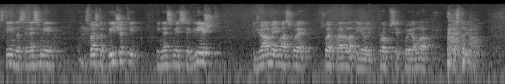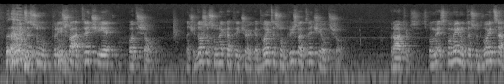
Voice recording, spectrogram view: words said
s tim da se ne smije svašta pričati i ne smije se griješiti. I džamija ima svoje svoja pravila i jeli, propise koje je Allah postavio. Dvojica su mu prišla, a treći je otišao. Znači, došla su mu neka tri čovjeka. Dvojica su mu prišla, a treći je otišao. Vratio se. Spomenuta su dvojica,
